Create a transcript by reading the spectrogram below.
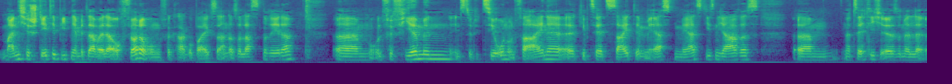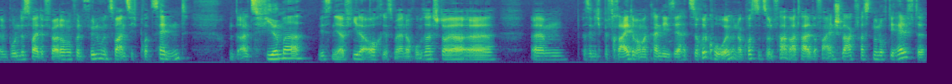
manche Städte bieten ja mittlerweile auch Förderungen für Cargo-Bikes an, also Lastenräder. Ähm, und für Firmen, Institutionen und Vereine äh, gibt es jetzt seit dem 1. März diesen Jahres ähm, tatsächlich äh, so eine bundesweite Förderung von 25 Prozent. Und als Firma, wissen ja viele auch, ist man ja noch Umsatzsteuer äh, ähm, also nicht befreit, aber man kann die sehr zurückholen und dann kostet so ein Fahrrad halt auf einen Schlag fast nur noch die Hälfte.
